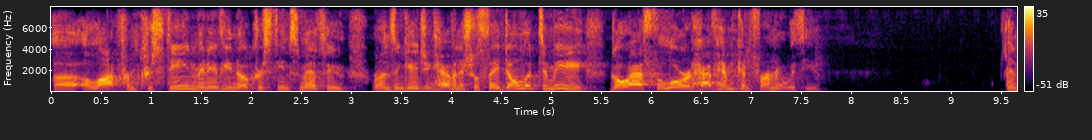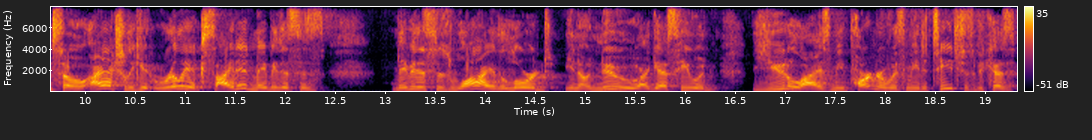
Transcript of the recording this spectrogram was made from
uh, a lot from Christine. Many of you know Christine Smith, who runs Engaging Heaven, and she'll say, Don't look to me, go ask the Lord, have Him confirm it with you. And so I actually get really excited. Maybe this is. Maybe this is why the Lord, you know, knew, I guess he would utilize me, partner with me to teach, is because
